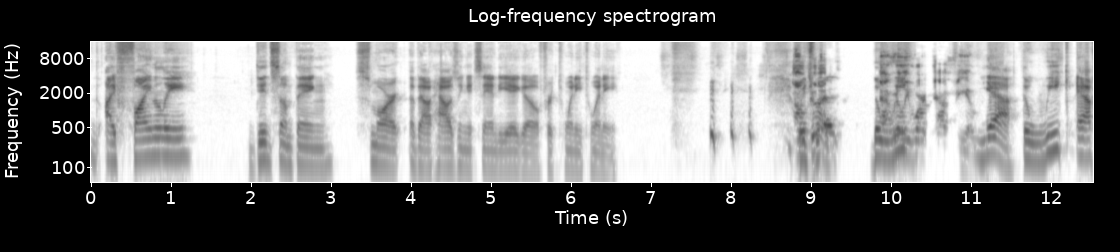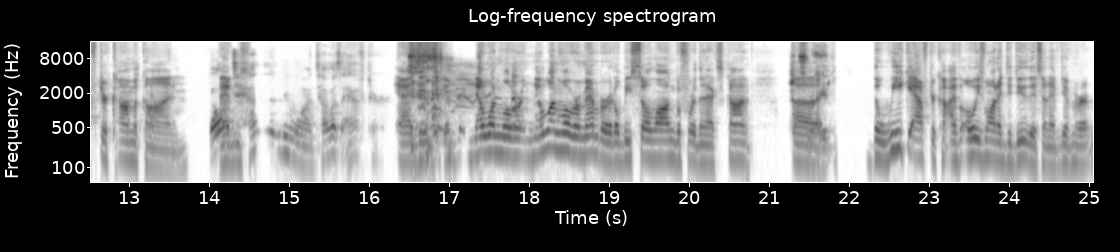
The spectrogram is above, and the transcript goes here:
the I finally did something smart about housing at San Diego for 2020. Oh, good. The that week, really worked out for you. Yeah, the week after Comic Con. Don't tell everyone. Tell us after. no one will. Re- no one will remember. It'll be so long before the next con. That's uh, right. The week after, con- I've always wanted to do this, and I've never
